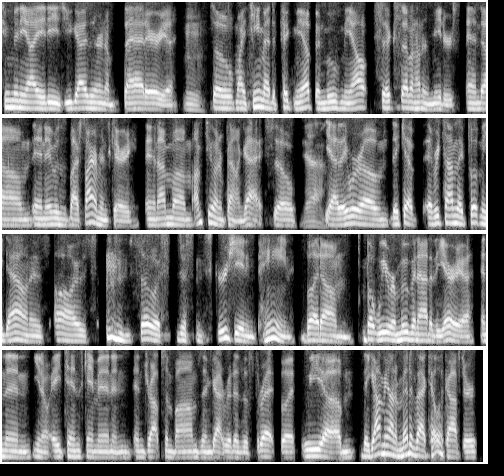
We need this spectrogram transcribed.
too many IEDs. You guys are in a bad area." Mm. So my team had to pick me up and moved me out six, seven hundred meters, and um, and it was by fireman's carry, and I'm um, I'm 200 pound guy, so Yeah. yeah, they were um, they kept every time they put me down is oh it was so just excruciating pain, but um, but we were moving out of the area, and then you know A10s came in and and dropped some bombs and got rid of the threat, but we um, they got me on a medevac helicopter,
